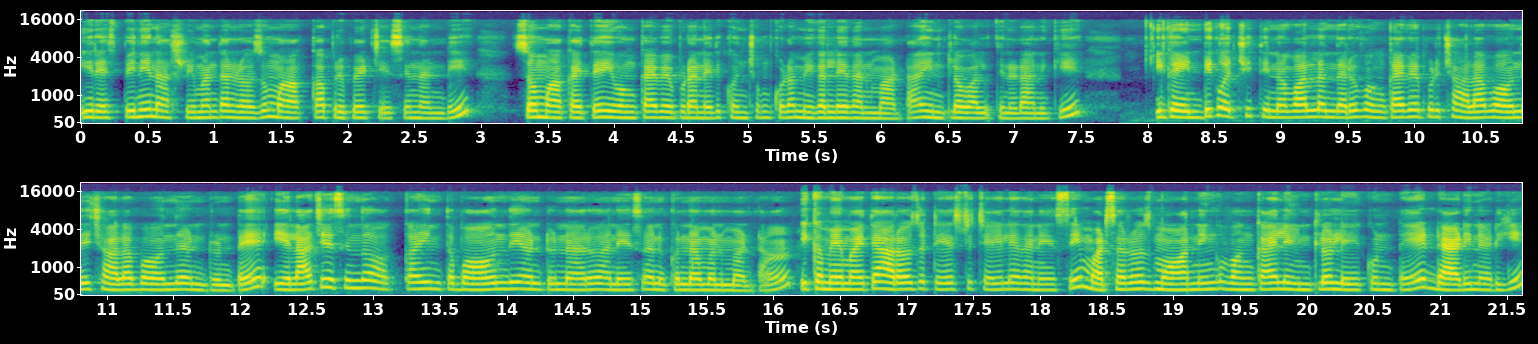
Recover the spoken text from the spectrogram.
ఈ రెసిపీని నా శ్రీమంతం రోజు మా అక్క ప్రిపేర్ చేసిందండి. సో మాకైతే ఈ వంకాయ వేపుడు అనేది కొంచెం కూడా మిగలలేదన్నమాట ఇంట్లో వాళ్ళు తినడానికి. ఇక ఇంటికి వచ్చి తిన్న వాళ్ళందరూ వంకాయ వేపుడు చాలా బాగుంది చాలా బాగుంది అంటుంటే ఎలా చేసిందో అక్క ఇంత బాగుంది అంటున్నారు అనేసి అనుకున్నామన్నమాట. ఇక మేమైతే ఆ రోజు టేస్ట్ చేయలేదనేసి మరుసటి రోజు మార్నింగ్ వంకాయలు ఇంట్లో లేకుంటే డాడీని అడిగి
